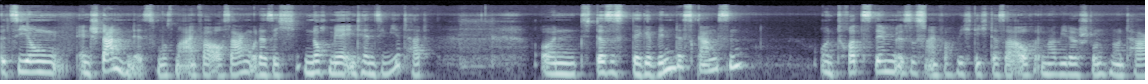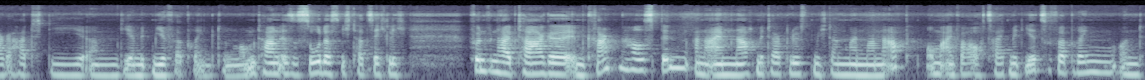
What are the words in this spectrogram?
Beziehung entstanden ist, muss man einfach auch sagen, oder sich noch mehr intensiviert hat. Und das ist der Gewinn des Ganzen. Und trotzdem ist es einfach wichtig, dass er auch immer wieder Stunden und Tage hat, die, ähm, die er mit mir verbringt. Und momentan ist es so, dass ich tatsächlich fünfeinhalb Tage im Krankenhaus bin. An einem Nachmittag löst mich dann mein Mann ab, um einfach auch Zeit mit ihr zu verbringen. Und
